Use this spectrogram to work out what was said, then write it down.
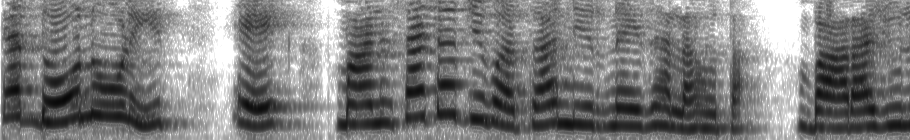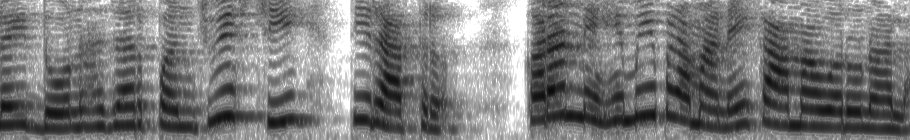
त्या दोन ओळीत एक माणसाच्या जीवाचा निर्णय झाला होता. बारा जुलै दोन हजार पंचवीसची ती रात्र. करण नेहमीप्रमाणे कामावरून आला.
